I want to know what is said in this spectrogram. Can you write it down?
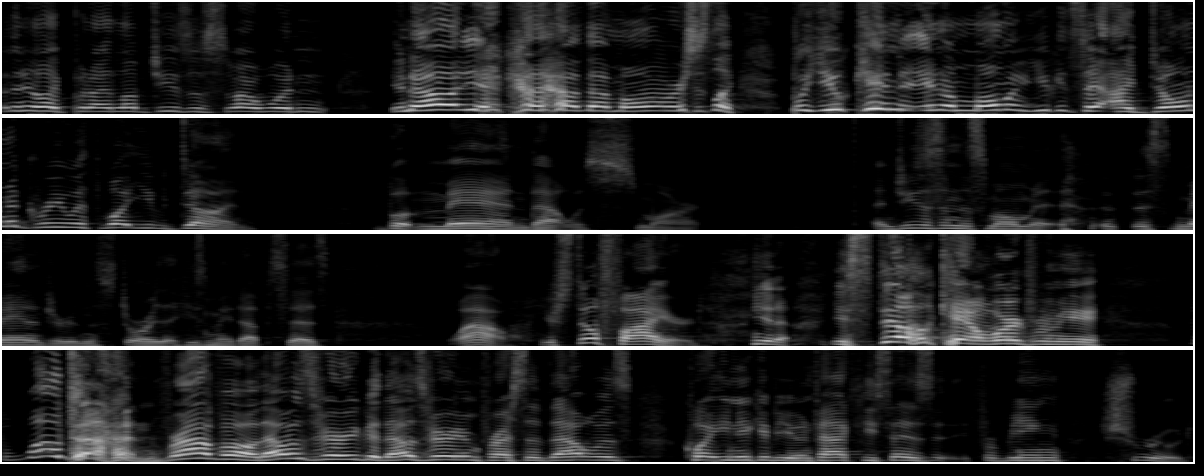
And then you're like, but I love Jesus, so I wouldn't. You know, you kind of have that moment where it's just like, but you can, in a moment, you can say, I don't agree with what you've done, but man, that was smart. And Jesus, in this moment, this manager in the story that he's made up says, Wow, you're still fired. You know, you still can't work for me. But well done. Bravo. That was very good. That was very impressive. That was quite unique of you. In fact, he says for being shrewd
